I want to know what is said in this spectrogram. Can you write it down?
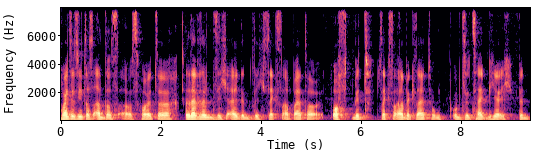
Heute sieht das anders aus. Heute leveln sich eigentlich Sexarbeiter oft mit Sexualbegleitung, um zu zeigen, hier, ich bin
